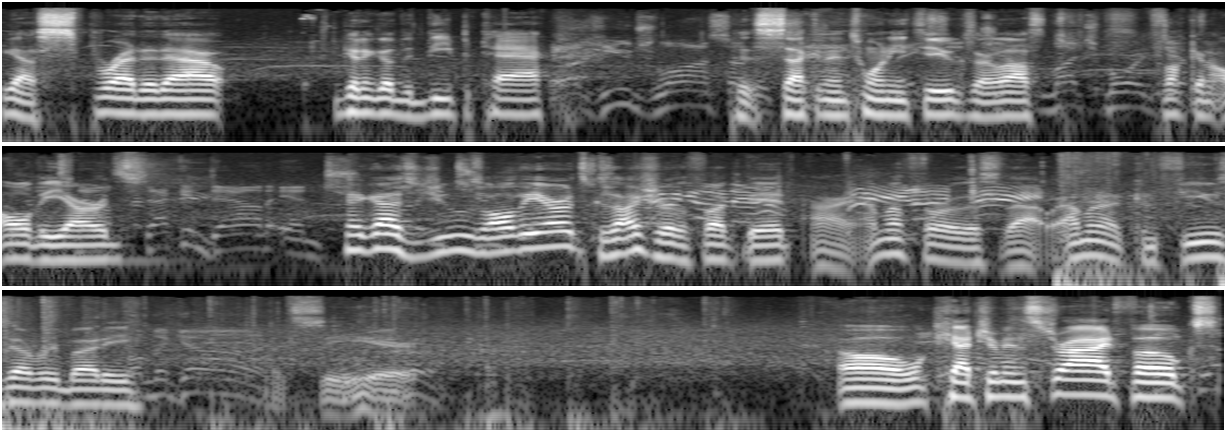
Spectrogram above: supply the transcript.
We gotta spread it out. Gonna go the deep attack. It's second and 22 because I lost fucking all the yards. Hey guys, did you lose all the yards? Because I sure the fuck did. All right, I'm gonna throw this that way. I'm gonna confuse everybody. Let's see here. Oh, we'll catch him in stride, folks.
